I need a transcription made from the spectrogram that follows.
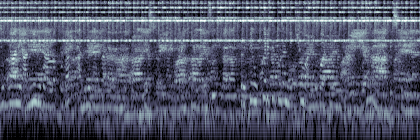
జిల్లాని అన్ని విధాల్లో కూడా అన్ని విధంగా నేను తీసుకెళ్ళడానికి ప్రయత్నం చేసి ప్రతి ఒక్కరికి కూడా నిత్యం అందుబాటులో ఉంటానని కూడా నేను ఆశిస్తున్నాను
